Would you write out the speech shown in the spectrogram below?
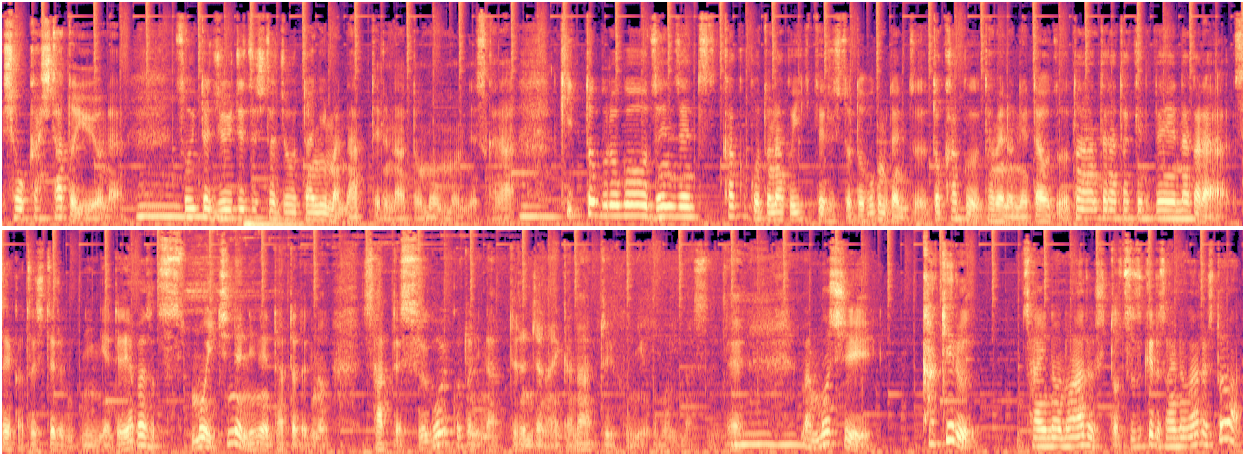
消化したというようなそういった充実した状態に今なってるなと思うもんですからきっとブログを全然書くことなく生きてる人と僕みたいにずっと書くためのネタをずっとアンテナ立てながら生活してる人間ってやっぱりもう1年2年経った時の差ってすごいことになってるんじゃないかなというふうに思いますので、まあ、もし書ける才能のある人続ける才能がある人は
